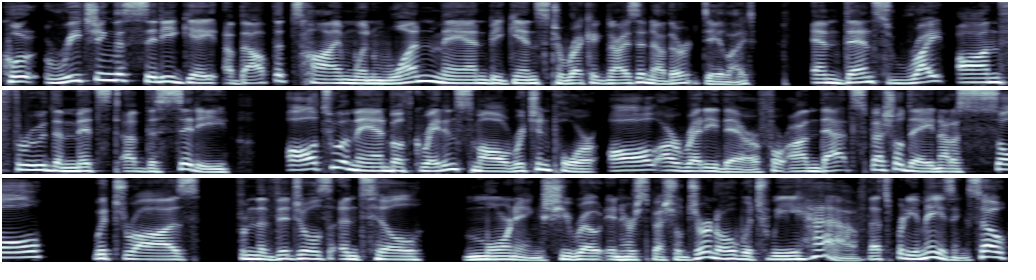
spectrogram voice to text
quote, reaching the city gate about the time when one man begins to recognize another, daylight, and thence right on through the midst of the city, all to a man, both great and small, rich and poor, all are ready there. For on that special day, not a soul withdraws from the vigils until morning. She wrote in her special journal, which we have. That's pretty amazing. So,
